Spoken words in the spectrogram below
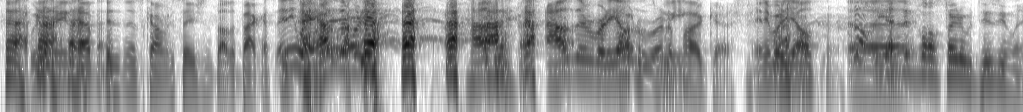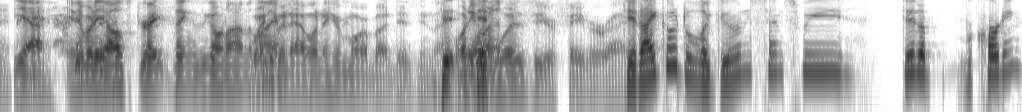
to. we don't need to have business conversations on the podcast. Anyway, how's everybody? how's, how's everybody How else to run week? a podcast. Anybody else? Uh, oh, yeah, this all started with Disneyland. yeah. Anybody else? Great things going on in Wait a minute, I want to hear more about Disneyland. Did- What what do you wanna- was your favorite ride? Did I go to Lagoon since we did a recording?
